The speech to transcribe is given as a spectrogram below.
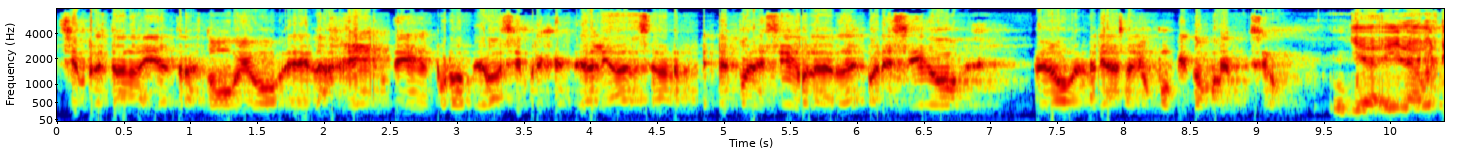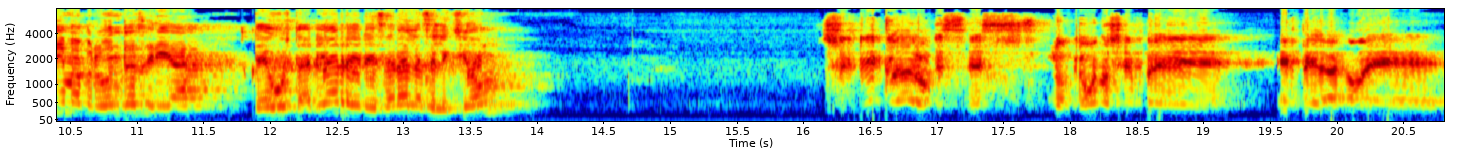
siempre están ahí atrás tuyo, eh, la gente, por donde va siempre hay gente de Alianza. Es parecido, la verdad, es parecido, pero en Alianza hay un poquito más de presión. y la última pregunta sería, ¿te gustaría regresar a la selección? Sí, claro, es, es lo que uno siempre espera, ¿no? Eh,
